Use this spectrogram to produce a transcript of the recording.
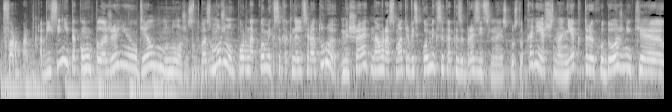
формат. Объяснений такому положению дел множество. Возможно, упор на комиксы как на литературу мешает нам рассматривать комиксы как изобразительное искусство. Конечно, некоторые художники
